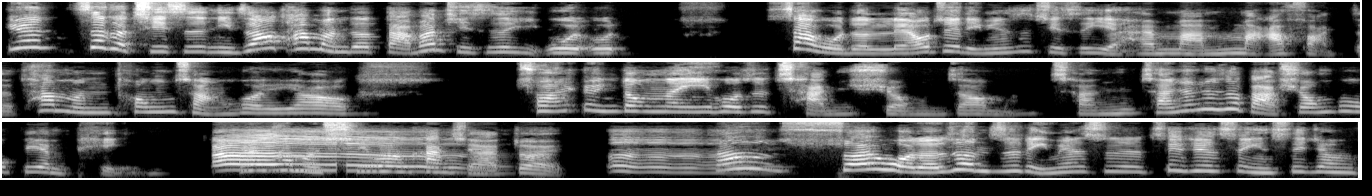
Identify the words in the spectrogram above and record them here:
因为这个其实你知道他们的打扮，其实我我。在我的了解里面是，其实也还蛮麻烦的。他们通常会要穿运动内衣或是缠胸，你知道吗？缠缠胸就是把胸部变平，因为他们希望看起来对，嗯嗯嗯。然后，所以我的认知里面是这件事情是一件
